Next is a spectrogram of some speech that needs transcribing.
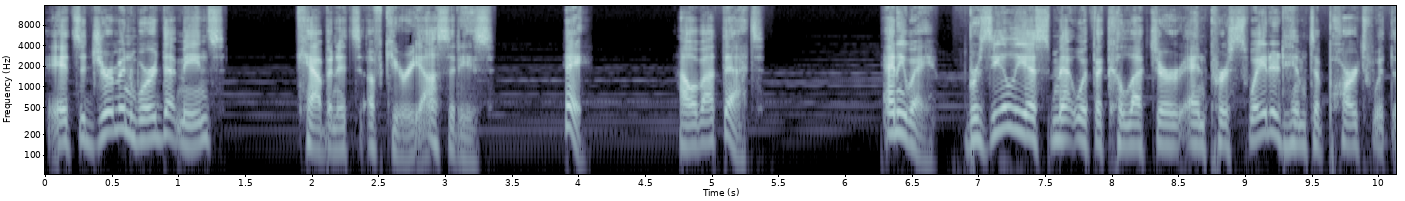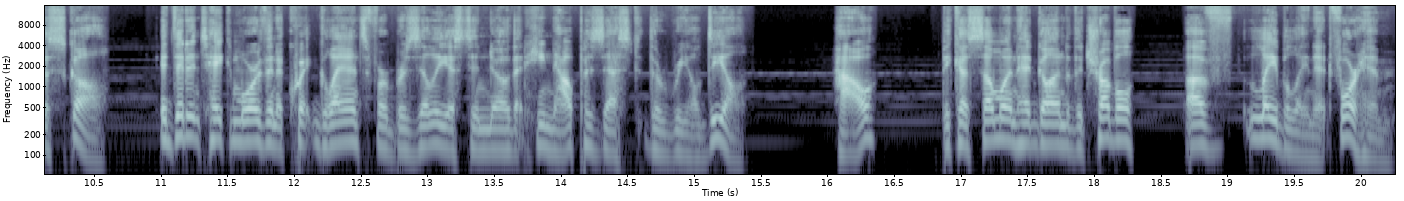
It's a German word that means cabinet of curiosities. Hey, how about that? Anyway, Berzelius met with the collector and persuaded him to part with the skull. It didn't take more than a quick glance for Berzelius to know that he now possessed the real deal. How? Because someone had gone to the trouble of labeling it for him.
